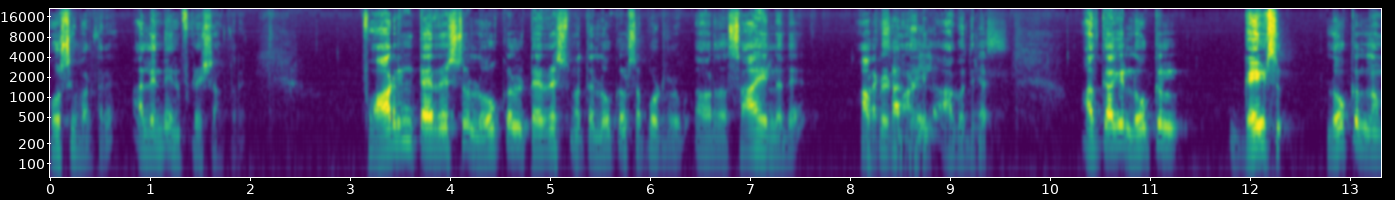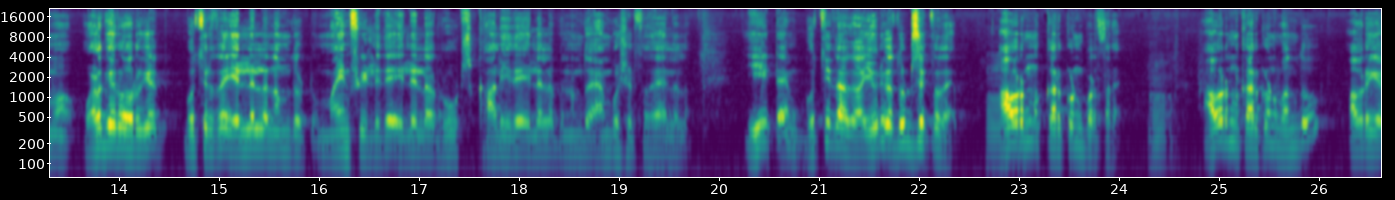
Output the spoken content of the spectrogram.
ಪೋಸ್ಟಿಗೆ ಬರ್ತಾರೆ. ಅಲ್ಲಿಂದ ಇನ್ಫಿಲ್ಟ್ರೇಷನ್ ಆಗ್ತಾರೆ. ಫಾರಿನ್ ಟೆರರಿಸ್ಟು ಲೋಕಲ್ ಟೆರರಿಸ್ಟ್ ಮತ್ತು ಲೋಕಲ್ ಸಪೋರ್ಟರ್ ಅವರ ಸಹಾಯ ಇಲ್ಲದೆ ಆಪ್ರೇಟ್ ಮಾಡಲಿಲ್ಲ. ಆಗೋದಿಲ್ಲ. ಅದಕ್ಕಾಗಿ ಲೋಕಲ್ ಗೈಡ್ಸ್ ಲೋಕಲ್ ನಮ್ಮ ಒಳಗಿರೋರಿಗೆ ಗೊತ್ತಿರ್ತದೆ ಎಲ್ಲೆಲ್ಲ ನಮ್ಮದು ಮೈನ್ ಫೀಲ್ಡ್ ಇದೆ ಎಲ್ಲೆಲ್ಲ ರೂಟ್ಸ್ ಖಾಲಿ ಇದೆ ಎಲ್ಲೆಲ್ಲ ನಮ್ಮದು ಆ್ಯಂಬುಷ್ ಇರ್ತದೆ ಅಲ್ಲೆಲ್ಲ ಈ ಟೈಮ್ ಗೊತ್ತಿದ್ದಾಗ ಇವರಿಗೆ ದುಡ್ಡು ಸಿಗ್ತದೆ. ಅವರನ್ನು ಕರ್ಕೊಂಡು ಬರ್ತಾರೆ. ಅವ್ರನ್ನ ಕರ್ಕೊಂಡು ಬಂದು ಅವರಿಗೆ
